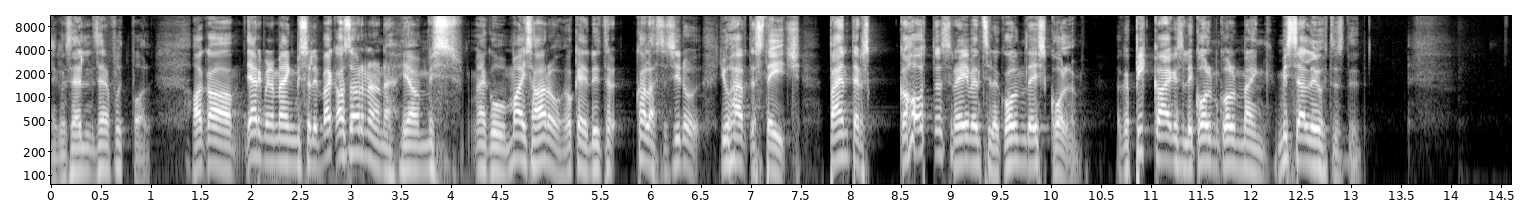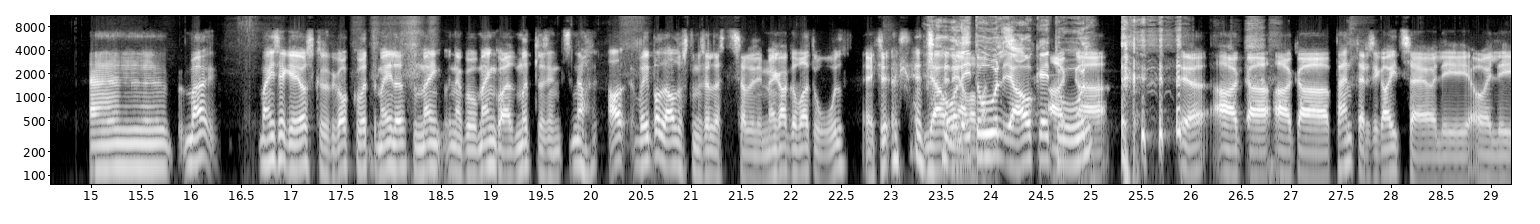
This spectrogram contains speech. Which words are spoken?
nagu see on, see on football. aga järgmine mäng, mis oli väga sarnane ja mis nagu ma ei saa aru, okei okay,, nüüd Kallaste, sinu, you have the stage. Panthers kaotas Ravensile kolmteist kolm, aga pikka aega see oli kolm-kolm mäng, mis seal juhtus nüüd äh,? ma ma isegi ei oska seda kokku võtta, ma eile õhtul mäng, nagu mängu ajal mõtlesin, noh, võib-olla alustame sellest, et seal oli mega kõva tuul, eks ja oli tuul ja okei okay, tuul jah, aga, aga Panthersi kaitse oli, oli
